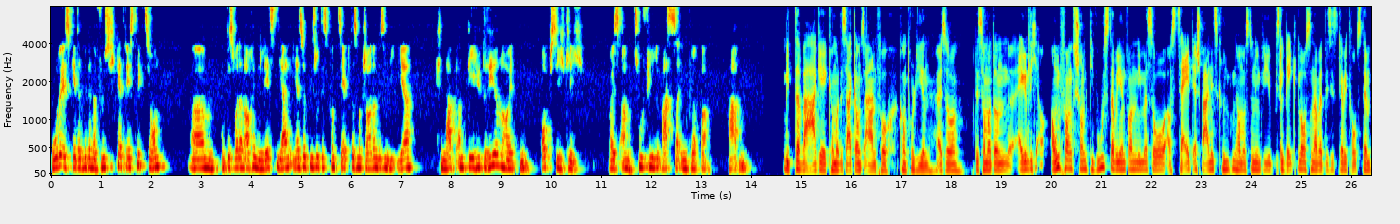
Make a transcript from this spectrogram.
oder es geht halt mit einer Flüssigkeitsrestriktion. Ähm, und das war dann auch in den letzten Jahren eher so ein bisschen das Konzept, dass wir geschaut haben, dass wir die eher knapp am Dehydrieren halten, absichtlich, als am zu viel Wasser im Körper haben. Mit der Waage kann man das auch ganz einfach kontrollieren. Also das haben wir dann eigentlich anfangs schon gewusst, aber irgendwann nicht mehr so aus Zeitersparnisgründen haben wir es dann irgendwie ein bisschen weggelassen, aber das ist, glaube ich, trotzdem,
